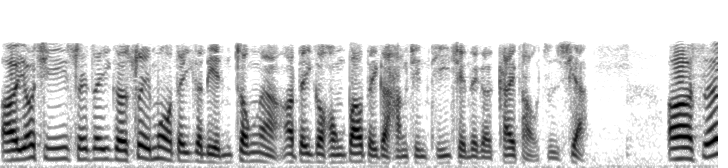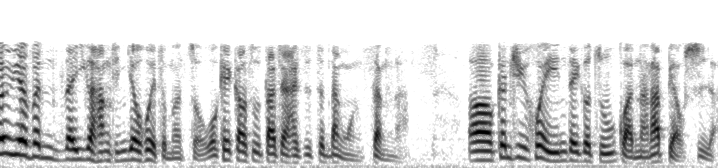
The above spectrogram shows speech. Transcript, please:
呃，尤其随着一个岁末的一个年终啊啊的一个红包的一个行情提前的一个开跑之下，呃，十二月份的一个行情又会怎么走？我可以告诉大家，还是震荡往上啦。呃，根据会银的一个主管呢、他表示啊，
